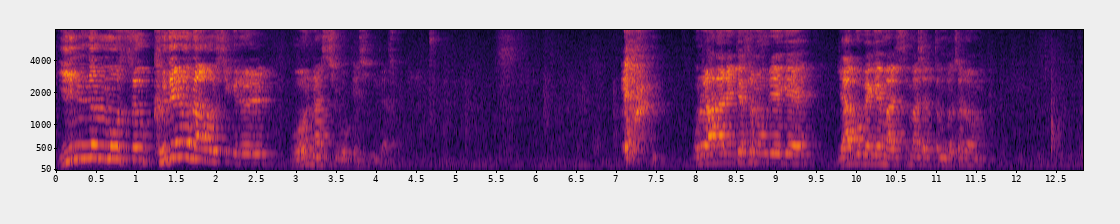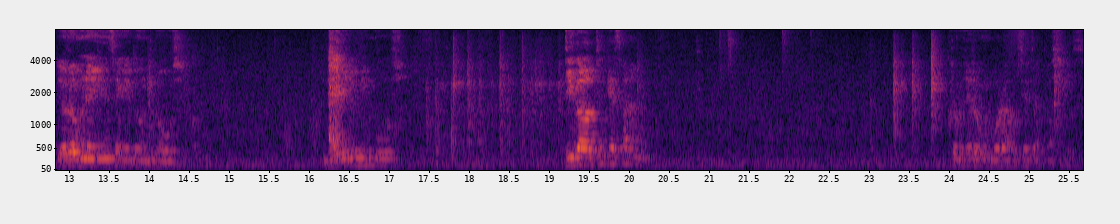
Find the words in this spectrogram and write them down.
있는 모습 그대로 나오시기를 원하시고 계십니다. 오늘 하나님께서는 우리에게 야곱에게 말씀하셨던 것처럼 여러분의 인생에도 물어오실 겁니다. 내 이름이 무엇이? 네가 어떻게 살았는가? 그럼 여러분 뭐라고 대답하시겠습니까?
